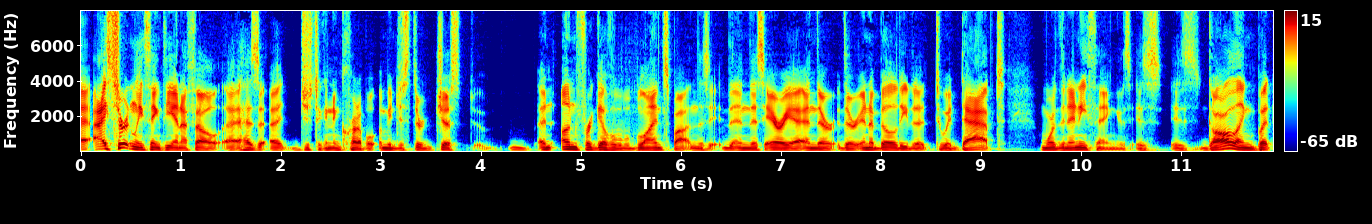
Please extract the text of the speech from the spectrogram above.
I I certainly think the NFL uh, has a, just an incredible. I mean, just they're just an unforgivable blind spot in this in this area, and their their inability to to adapt more than anything is is is galling. But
